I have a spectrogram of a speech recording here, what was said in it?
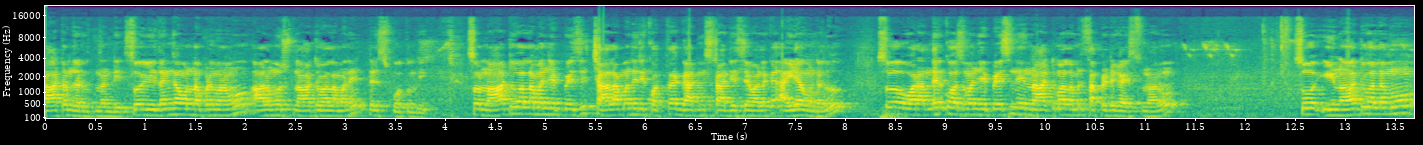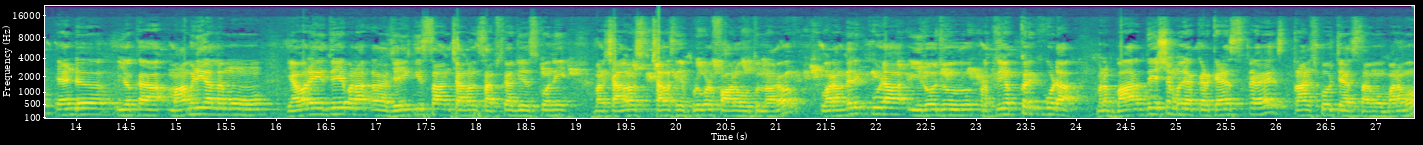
రావటం జరుగుతుందండి. సో ఈ విధంగా ఉన్నప్పుడు మనము ఆల్మోస్ట్ నాటు వల్లం అని తెలిసిపోతుంది. సో నాటు వల్లం అని చెప్పేసి చాలా మంది కొత్తగా గార్డెన్ స్టార్ట్ చేసే వాళ్ళకి ఐడియా ఉండదు. సో వారందరి కోసం అని చెప్పేసి నేను నాటు వల్లం అని సపరేట్గా ఇస్తున్నాను. సో ఈ నాటు అల్లము అండ్ ఈ యొక్క మామిడి అల్లము ఎవరైతే మన జై కిసాన్ ఛానల్ సబ్స్క్రైబ్ చేసుకొని మన చాలా ఛానల్స్ ఎప్పుడు కూడా ఫాలో అవుతున్నారో వారందరికీ కూడా ఈరోజు ప్రతి ఒక్కరికి కూడా మన భారతదేశంలో ఎక్కడికైనా సరే ట్రాన్స్పోర్ట్ చేస్తాము మనము.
